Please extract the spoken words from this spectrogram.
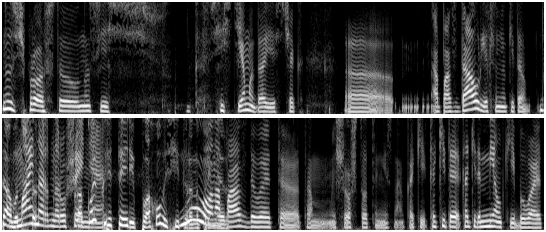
Ну, это очень просто. У нас есть система, да, есть человек э, опоздал, если у него какие-то да, вот майнер что, нарушения. Какой критерий плохого ситера, Ну, например? он опаздывает, э, там еще что-то, не знаю, какие, какие-то, какие-то мелкие бывают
